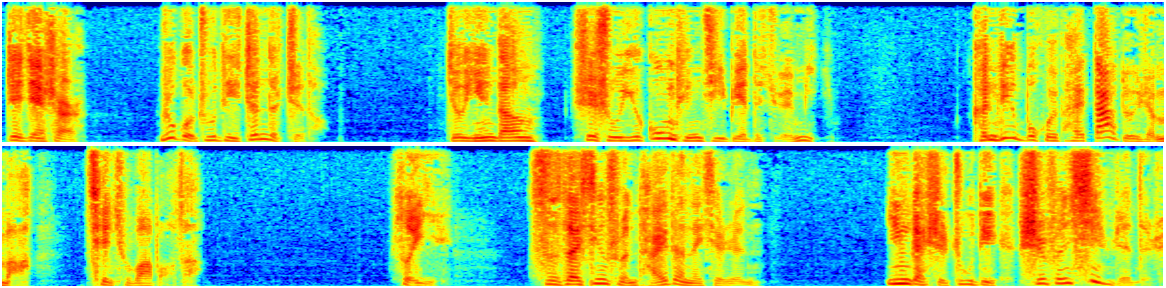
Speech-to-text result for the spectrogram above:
这件事儿，如果朱棣真的知道，就应当是属于宫廷级别的绝密，肯定不会派大队人马前去挖宝藏。所以，死在兴顺台的那些人，应该是朱棣十分信任的人。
